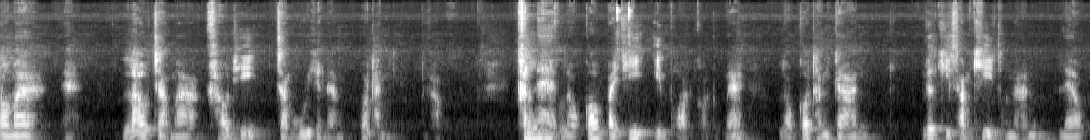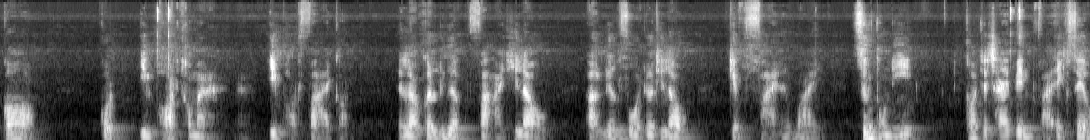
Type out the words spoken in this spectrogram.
ต่อมาเราจะมาเข้าที่จามูวิกันนะว่าทันนะครับขั้นแรกเราก็ไปที่ import ก่อนถูกไหมเราก็ทำการเลือกขีดสามขีดตรงนั้น แล้วก็กด import เข้ามา import ไฟล์ก่อน แล้วเราก็เลือกไฟล์ที่เรา เเลือกโฟลเดอร์ที่เราเก็บไฟล์นั้นไว้ ซึ่งตรงนี้ก็จะใช้เป็นไฟล์ Excel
